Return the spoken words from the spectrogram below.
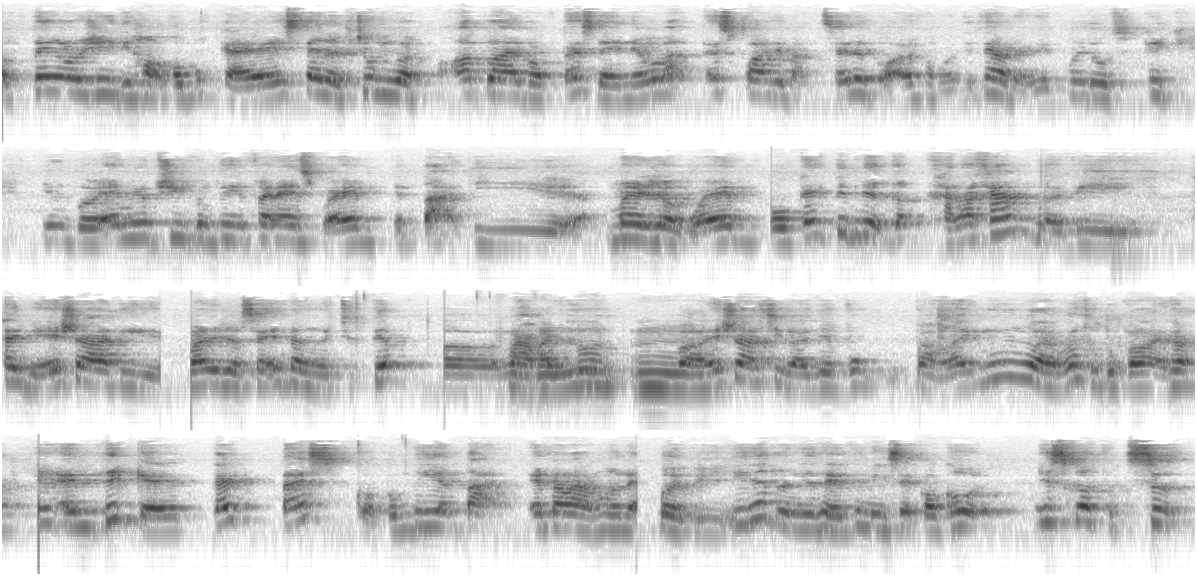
uh, technology thì họ có một cái standard chung rồi. Họ apply vòng test đấy. Nếu mà bạn test qua thì bạn sẽ được gọi phỏng vấn tiếp theo để đến critical thinking nhưng với MUFG công ty finance của em hiện tại thì manager của em có cách tiếp nhận khá là khác. Bởi vì thay vì HR thì manager sẽ là người trực tiếp uh, làm vấn luôn. Ừ. và HR chỉ là nhiệm vụ bảo lãnh làm các thủ tục còn lại thôi. Em, em thích cái cách test của công ty hiện tại em đang làm hơn đấy. Bởi vì ít nhất là như thế thì mình sẽ có cơ hội discuss thực sự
